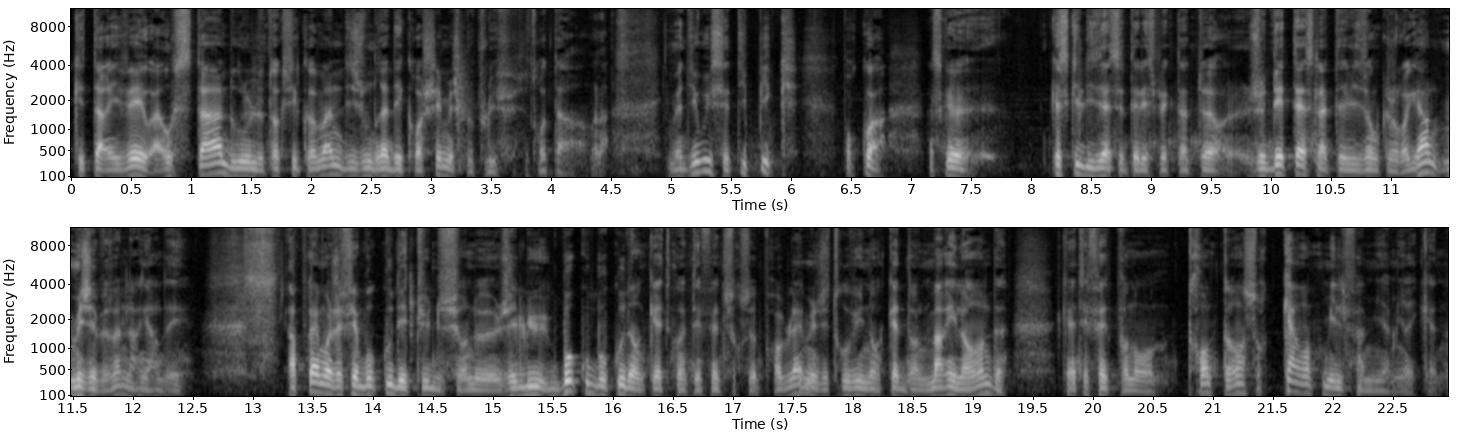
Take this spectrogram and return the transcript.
qui est arrivé au stade où le toxicomane dit je voudrais décrocher mais je peux plus, c'est trop tard. Il m'a dit oui, c'est typique. Pourquoi? Parce que qu'est-ce qu'il disait à ses téléspectateurs? Je déteste la télévision que je regarde, mais j'ai besoin de la regarder. Après, moi, j'ai fait beaucoup d'études sur le. J'ai lu beaucoup, beaucoup d'enquêtes qui ont été faites sur ce problème, et j'ai trouvé une enquête dans le Maryland qui a été faite pendant 30 ans sur 40 000 familles américaines.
